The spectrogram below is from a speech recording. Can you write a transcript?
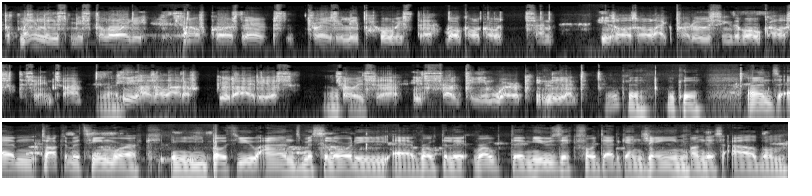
but mainly it's Mr. Lordi, and of course there's Tracy Lipp, who is the vocal coach, and he's also like producing the vocals at the same time. Right. He has a lot of good ideas, so it's a it's a teamwork in the end. Okay, okay. And um, talking about teamwork, both you and Miss Lordi uh, wrote the li- wrote the music for Dead Again Jane on this album.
